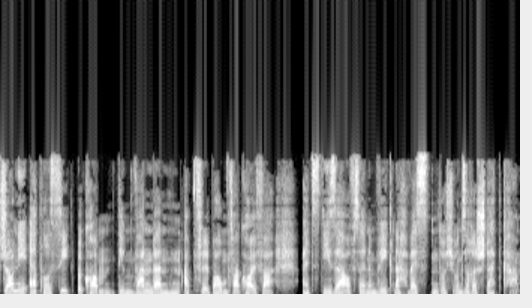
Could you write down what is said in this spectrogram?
Johnny Appleseed bekommen, dem wandernden Apfelbaumverkäufer, als dieser auf seinem Weg nach Westen durch unsere Stadt kam.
